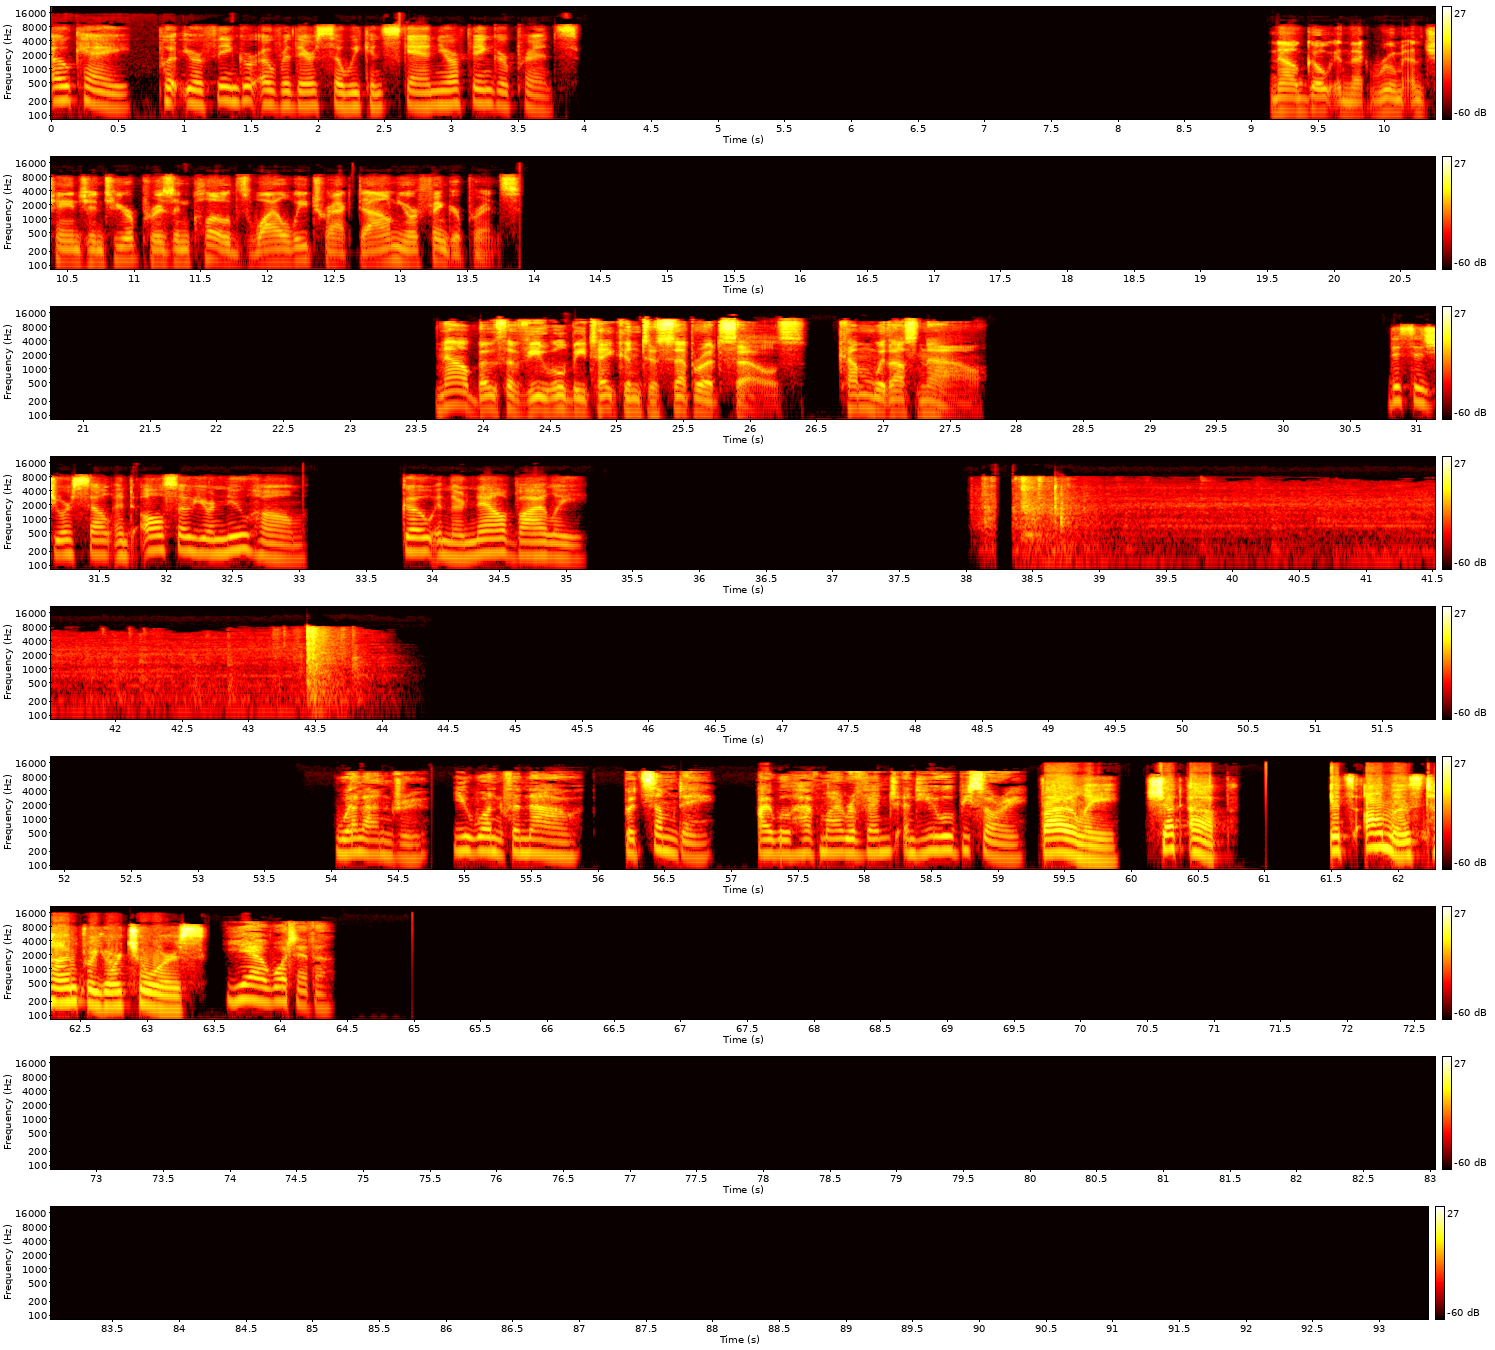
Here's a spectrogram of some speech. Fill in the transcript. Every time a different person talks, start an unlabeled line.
Okay, put your finger over there so we can scan your fingerprints.
Now go in that room and change into your prison clothes while we track down your fingerprints.
Now both of you will be taken to separate cells. Come with us now.
This is your cell and also your new home. Go in there now, Viley.
Well Andrew, you won for now, but someday, I will have my revenge and you will be sorry.
Viley, shut up. It's almost time for your chores.
Yeah whatever.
